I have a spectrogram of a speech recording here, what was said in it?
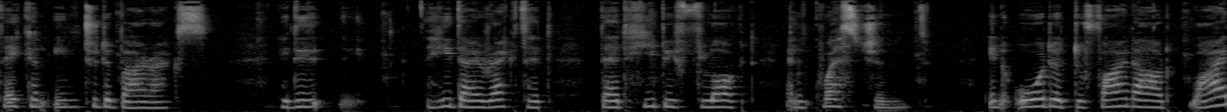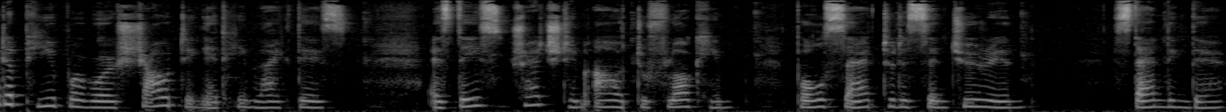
taken into the barracks. He, did, he directed that he be flogged and questioned in order to find out why the people were shouting at him like this. As they stretched him out to flog him, Paul said to the centurion, standing there,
